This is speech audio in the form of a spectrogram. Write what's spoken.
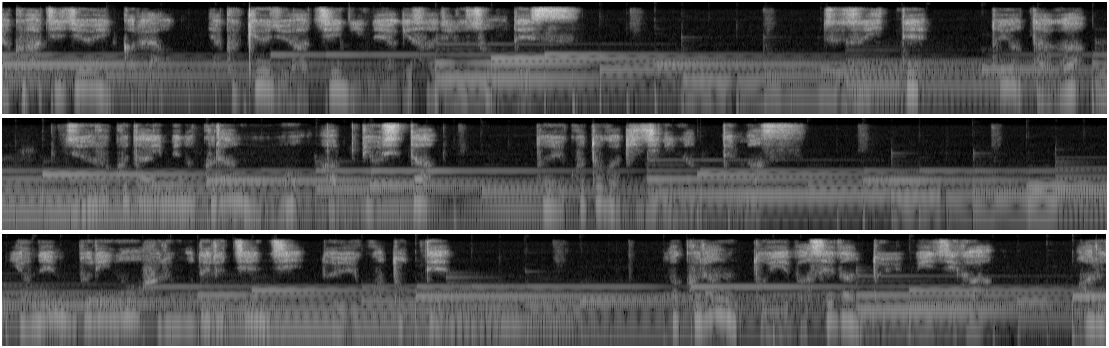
180円から198円に値上げされるそうです。続いて、トヨタが16代目のクラウンを発表したということが記事になってセダンというイメージがある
